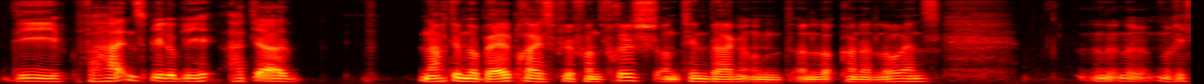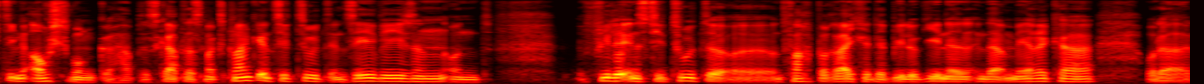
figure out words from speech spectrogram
Die Verhaltensbiologie hat ja nach dem Nobelpreis für von Frisch und Tinbergen und, und Konrad Lorenz einen richtigen Aufschwung gehabt. Es gab das Max-Planck-Institut in Seewesen und viele Institute äh, und Fachbereiche der Biologie in der, Amerika oder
